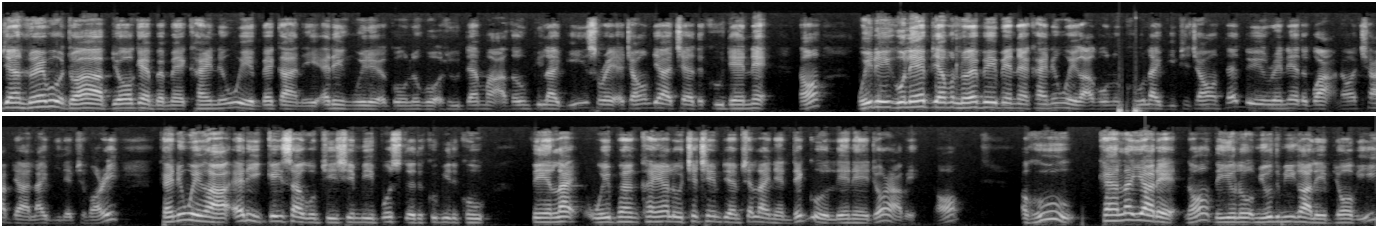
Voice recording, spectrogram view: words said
ပြန်လွှဲဖို့အတွက်ပြောခဲ့ပေမဲ့ခိုင်နှင်းဝေဘက်ကနေအဲ့ဒီငွေတွေအကုန်လုံးကိုအလှူတန်းမှအသုံးပြုလိုက်ပြီဆိုတဲ့အကြောင်းပြချက်တစ်ခုတည်းနဲ့ နော်ငွေတွေကိုလည်းပြန်မလွှဲပေးပေးနဲ့ခိုင်နှင်းဝေကအကုန်လုံးခိုးလိုက်ပြီးဖြစ်ကြောင်းသက်တွေရင်းနဲ့တကွနော်ချပြလိုက်ပြီးလည်းဖြစ်ပါရီခိုင်နှင်းဝေဟာအဲ့ဒီကိစ္စကိုဖြေရှင်းပြီး post တစ်ခုပြီးတစ်ခုတင်လိုက်ဝေဖန်ခံရလို့ချက်ချင်းပြန်ဖြစ်လိုက်နဲ့ဒစ်ကိုလင်းနေတော့တာပဲနော်အခုခံလိုက်ရတဲ့နော်ဒီလိုအမျိုးသမီးကလည်းပြောပြီး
